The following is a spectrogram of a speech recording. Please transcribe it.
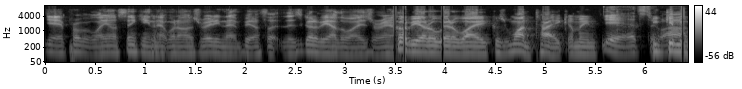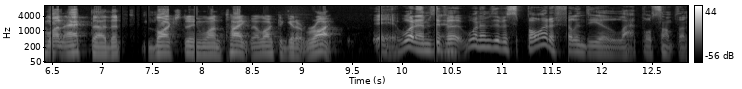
Yeah, probably. I was thinking that when I was reading that bit, I thought there's got to be other ways around. Got to be able to get away because one take. I mean, Yeah, that's too you give me one actor that likes doing one take. They like to get it right. Yeah. What happens if a What happens if a spider fell into your lap or something?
